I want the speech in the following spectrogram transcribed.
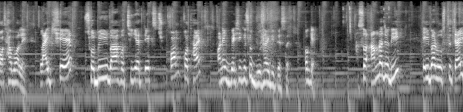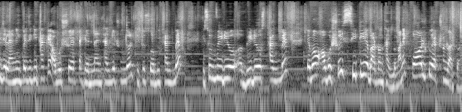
কথা বলে। লাইক সে ছবি বা হচ্ছে গিয়ে টেক্সট কম কথায় অনেক বেশি কিছু বুঝাই দিতেছে। ওকে সো আমরা যদি এইবার বুঝতে চাই যে ল্যান্ডিং পেজে কি থাকে, অবশ্যই একটা হেডলাইন থাকবে সুন্দর, কিছু ছবি থাকবে, কিছু ভিডিও ভিডিওস থাকবে এবং অবশ্যই সিটিএ বাটন থাকবে মানে কল টু অ্যাকশন বাটন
